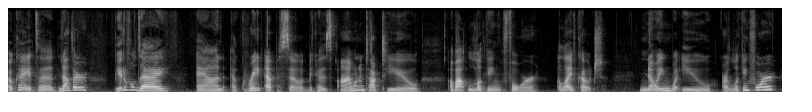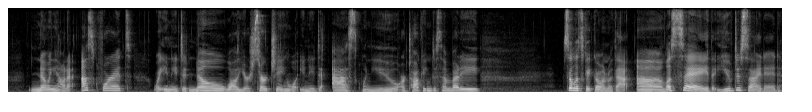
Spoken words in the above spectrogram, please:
Okay, it's another beautiful day and a great episode because I want to talk to you about looking for a life coach, knowing what you are looking for, knowing how to ask for it, what you need to know while you're searching, what you need to ask when you are talking to somebody so let's get going with that. Uh, let's say that you've decided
